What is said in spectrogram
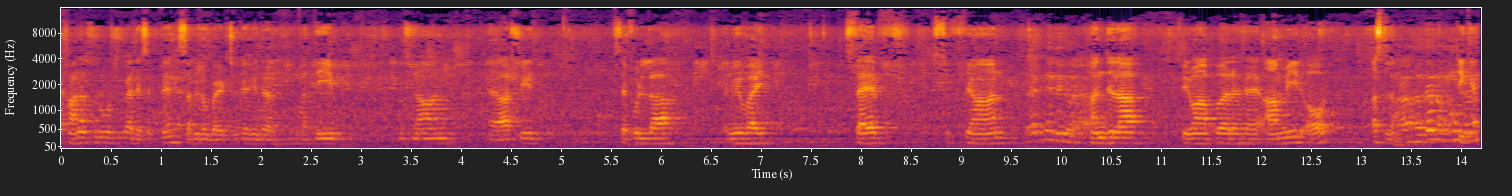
खाना शुरू हो चुका है, देख सकते हैं। सभी लोग बैठ चुके हैं इधर। अतीब उस्मान राशिद सैफुल्ला, तनवीर भाई, सैफ सुफियान हंजला फिर वहाँ पर है आमिर और असलम। ठीक है?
